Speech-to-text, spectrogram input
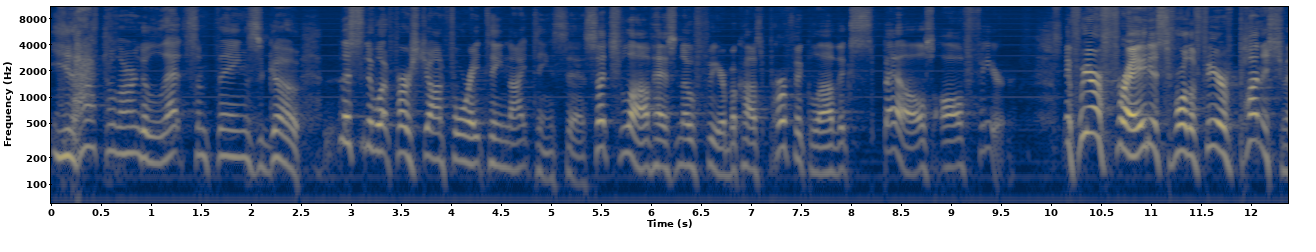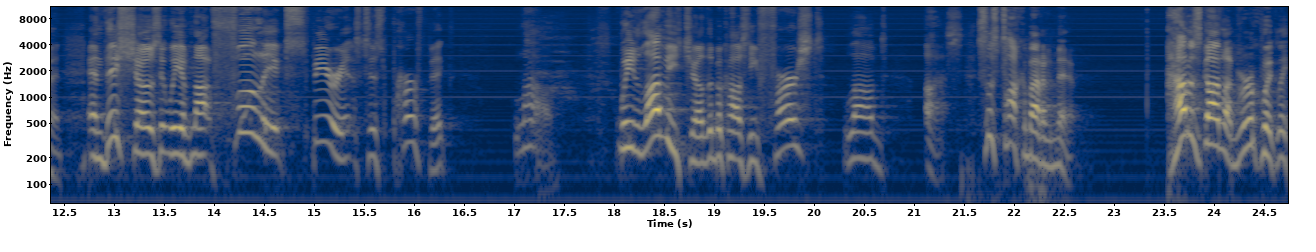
You have to learn to let some things go. Listen to what 1 John 4 18, 19 says. Such love has no fear because perfect love expels all fear. If we are afraid, it's for the fear of punishment. And this shows that we have not fully experienced his perfect love. We love each other because he first loved us. So let's talk about it a minute. How does God love you? Real quickly,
